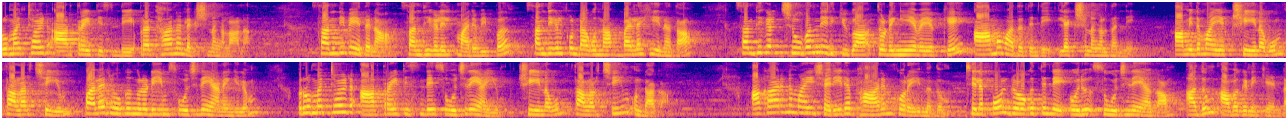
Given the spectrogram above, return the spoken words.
റുമറ്റോയിഡ് ആർത്രൈറ്റിസിന്റെ പ്രധാന ലക്ഷണങ്ങളാണ്. സന്ധിവേദന സന്ധികളിൽ മരവിപ്പ് സന്ധികൾക്കുണ്ടാകുന്ന ബലഹീനത സന്ധികൾ ചുവന്നിരിക്കുക തുടങ്ങിയവയൊക്കെ ആമവാദത്തിന്റെ ലക്ഷണങ്ങൾ തന്നെ. അമിതമായ ക്ഷീണവും തളർച്ചയും പല രോഗങ്ങളുടെയും സൂചനയാണെങ്കിലും റുമറ്റോയിഡ് ആർത്രൈറ്റിസിന്റെ സൂചനയായും ക്ഷീണവും തളർച്ചയും ഉണ്ടാകാം. അകാരണമായി ശരീരഭാരം കുറയുന്നതും ചിലപ്പോൾ രോഗത്തിന്റെ ഒരു സൂചനയാകാം അതും അവഗണിക്കേണ്ട.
